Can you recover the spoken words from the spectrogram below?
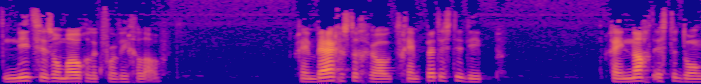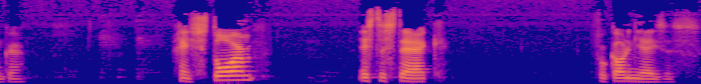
Niets is onmogelijk voor wie gelooft. Geen berg is te groot, geen put is te diep, geen nacht is te donker, geen storm is te sterk voor Koning Jezus.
